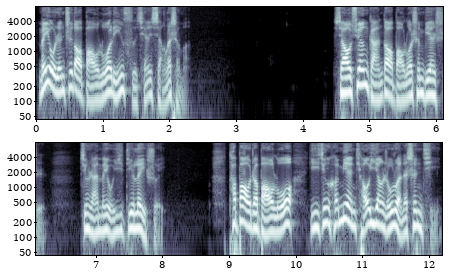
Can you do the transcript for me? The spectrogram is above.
没有人知道保罗临死前想了什么。小轩赶到保罗身边时。竟然没有一滴泪水，他抱着保罗已经和面条一样柔软的身体，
